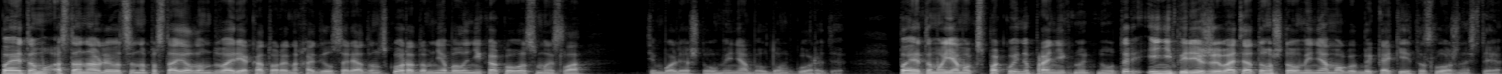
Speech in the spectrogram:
Поэтому останавливаться на постоялом дворе, который находился рядом с городом, не было никакого смысла. Тем более, что у меня был дом в городе. Поэтому я мог спокойно проникнуть внутрь и не переживать о том, что у меня могут быть какие-то сложности.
